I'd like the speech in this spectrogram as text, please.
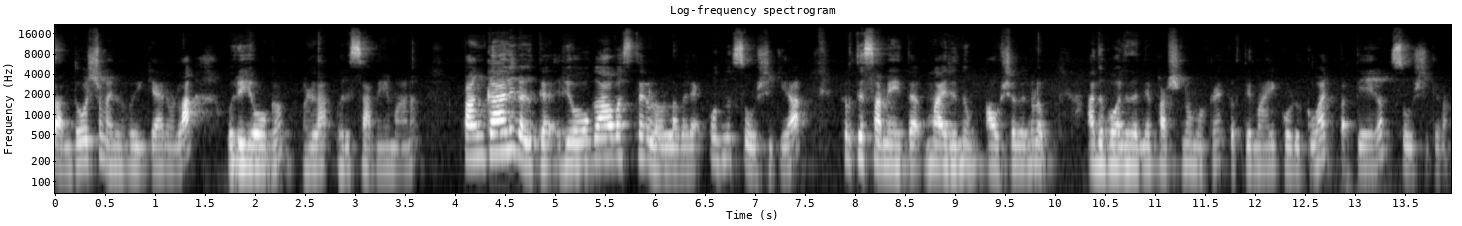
സന്തോഷം അനുഭവിക്കാനുള്ള ഒരു യോഗം ഉള്ള ഒരു സമയമാണ്. പങ്കാളികൾക്ക് രോഗാവസ്ഥകളുള്ളവരെ ഒന്ന് സൂക്ഷിക്കുക. കൃത്യസമയത്ത് മരുന്നും ഔഷധങ്ങളും അതുപോലെ തന്നെ ഭക്ഷണവുമൊക്കെ കൃത്യമായി കൊടുക്കുവാൻ പ്രത്യേകം സൂക്ഷിക്കണം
